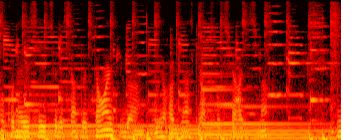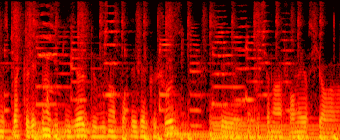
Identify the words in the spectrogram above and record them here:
Donc on a essayé de se laisser un peu de temps et puis bah, on verra bien ce qui ressortira d'ici là. On espère que les 11 épisodes vous ont apporté quelque chose et on vous tiendra informé lorsqu'il y, aura,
